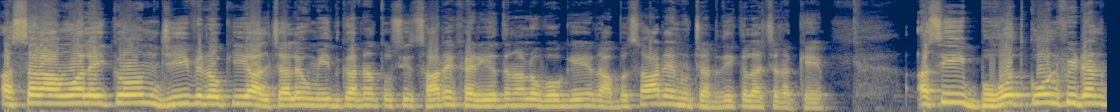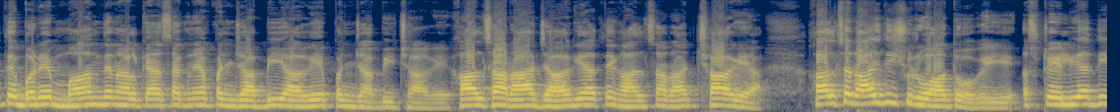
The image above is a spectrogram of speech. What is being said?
ਅਸਲਾਮੁਅਲੈਕੁਮ ਜੀ ਵੀਰੋ ਕੀ ਹਾਲ ਚਾਲ ਹੈ ਉਮੀਦ ਕਰਨਾ ਤੁਸੀਂ ਸਾਰੇ ਖੈਰੀਅਤ ਨਾਲ ਹੋਵੋਗੇ ਰੱਬ ਸਾਰਿਆਂ ਨੂੰ ਚੜ੍ਹਦੀ ਕਲਾ 'ਚ ਰੱਖੇ ਅਸੀਂ ਬਹੁਤ ਕੌਨਫੀਡੈਂਟ ਤੇ ਬੜੇ ਮਾਣ ਦੇ ਨਾਲ ਕਹਿ ਸਕਦੇ ਹਾਂ ਪੰਜਾਬੀ ਆ ਗਏ ਪੰਜਾਬੀ ਛਾ ਗਏ ਖਾਲਸਾ ਰਾਜ ਆ ਗਿਆ ਤੇ ਖਾਲਸਾ ਰਾਜ ਛਾ ਗਿਆ ਖਾਲਸਾ ਰਾਜ ਦੀ ਸ਼ੁਰੂਆਤ ਹੋ ਗਈ ਹੈ ਆਸਟ੍ਰੇਲੀਆ ਦੀ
